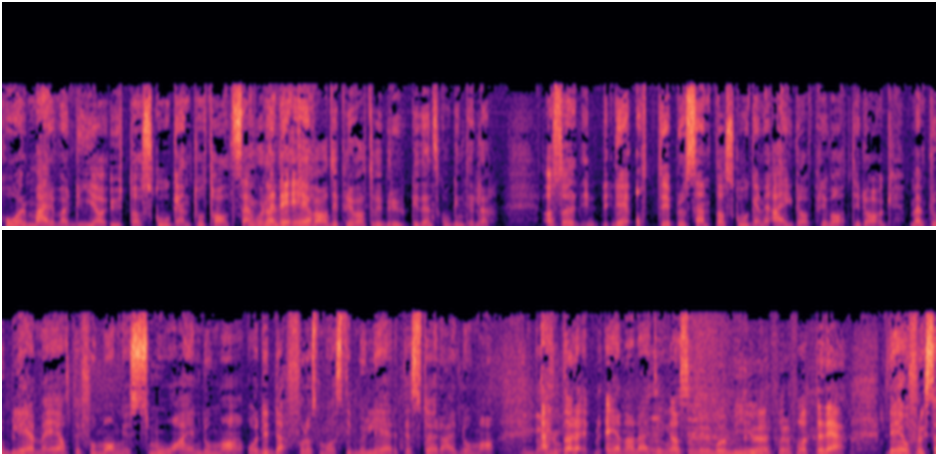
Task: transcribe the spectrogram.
får mer verdier ut av skogen totalt sett. Hvordan vet vi hva de private vil bruke den skogen til, da? Altså, det er 80% av skogen er eid av private i dag. Men problemet er at det er for mange små eiendommer, og det er derfor vi må stimulere til større eiendommer. Av de, en av de tingene som vi må gjøre for å få til det, det er jo f.eks.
